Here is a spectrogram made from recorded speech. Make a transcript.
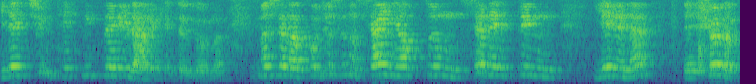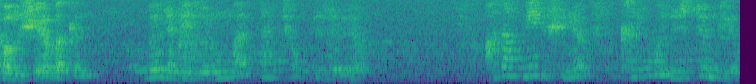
iletişim teknikleriyle hareket ediyorlar. Mesela kocasına sen yaptın, sen ettin yerine e, şöyle konuşuyor. Bakın böyle bir durum var. Ben çok üzülüyorum. Adam bir düşünüyor, karımı üzdüm diyor.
